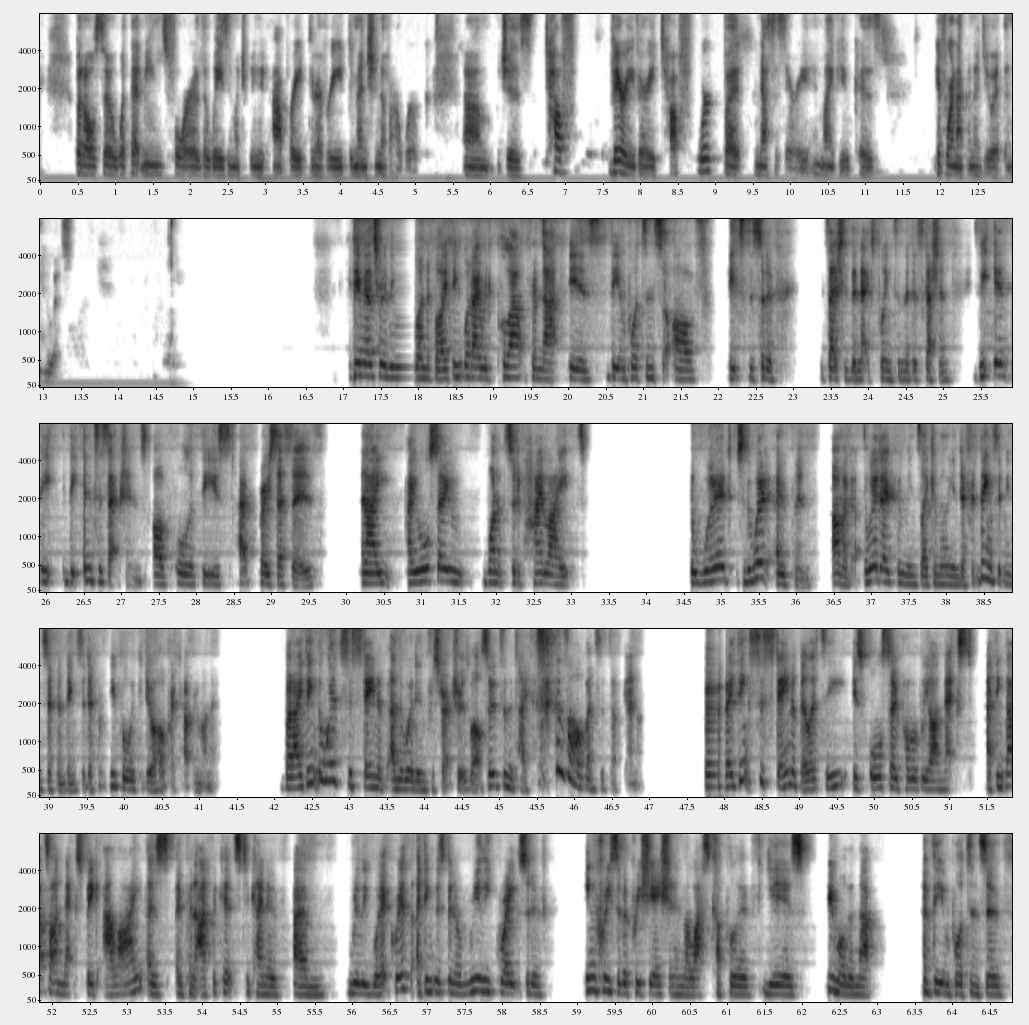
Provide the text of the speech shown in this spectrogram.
but also what that means for the ways in which we operate through every dimension of our work, um, which is tough, very, very tough work, but necessary in my view, because if we're not going to do it, then who is? I think that's really wonderful. I think what I would pull out from that is the importance of it's the sort of it's actually the next point in the discussion the the the intersections of all of these uh, processes and i i also want to sort of highlight the word so the word open oh my god the word open means like a million different things. It means different things to different people. We could do a whole breakout room on it. But i think the word sustainable and the word infrastructure as well. So it's in the title there's a whole bunch of stuff going on. But i think sustainability is also probably our next I think that's our next big ally as open advocates to kind of um, really work with. I think there's been a really great sort of increase of appreciation in the last couple of years, a few more than that, of the importance of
